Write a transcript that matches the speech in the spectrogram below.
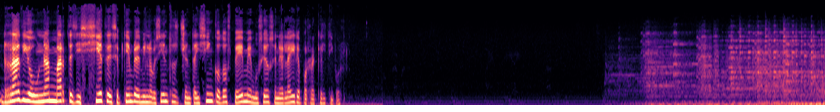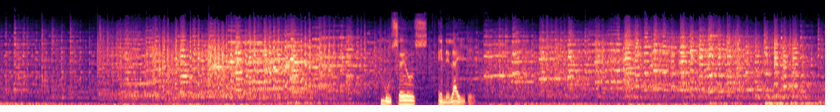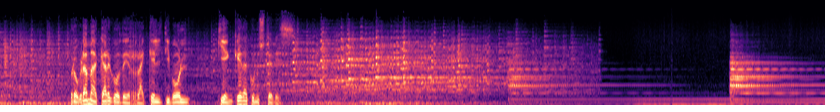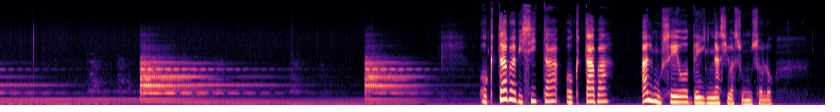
Radio UNAM, martes 17 de septiembre de 1985, 2 pm, Museos en el Aire por Raquel Tibol. Museos en el Aire. Programa a cargo de Raquel Tibol, quien queda con ustedes. Octava visita, octava, al Museo de Ignacio Asúnzolo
